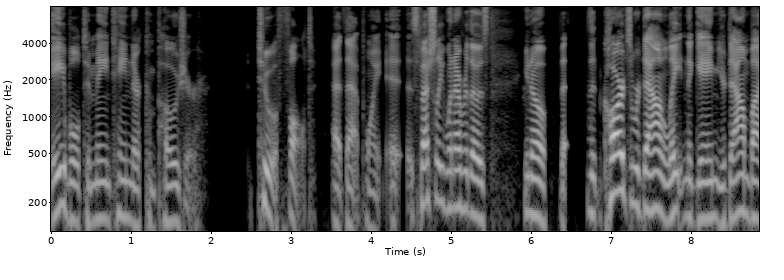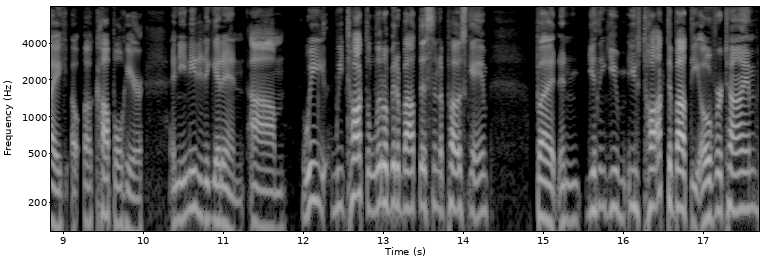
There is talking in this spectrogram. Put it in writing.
able to maintain their composure to a fault at that point, especially whenever those, you know, the, the cards were down late in the game. You're down by a, a couple here, and you needed to get in. Um, we we talked a little bit about this in the post game, but and you think you you talked about the overtime.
